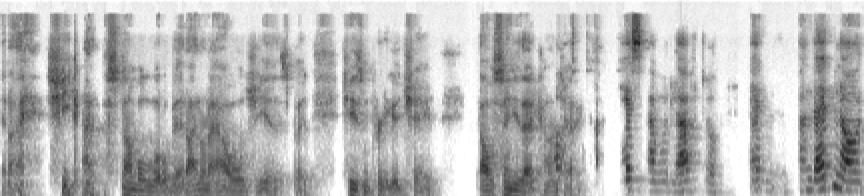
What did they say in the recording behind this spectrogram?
and I she kind of stumbled a little bit. I don't know how old she is, but she's in pretty good shape. I'll send you that contact. Yes, I would love to. And on that note,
